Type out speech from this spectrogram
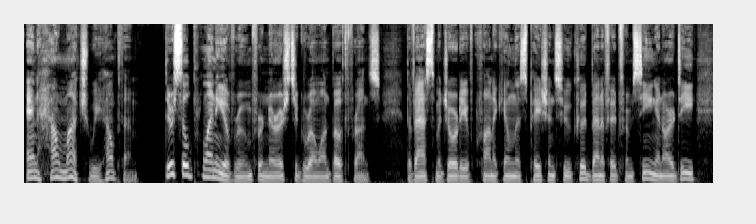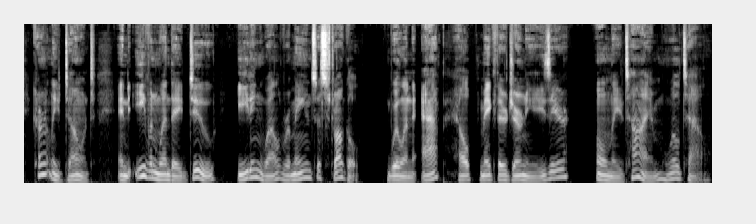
and how much we help them. There's still plenty of room for Nourish to grow on both fronts. The vast majority of chronic illness patients who could benefit from seeing an RD currently don't, and even when they do, eating well remains a struggle. Will an app help make their journey easier? Only time will tell.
